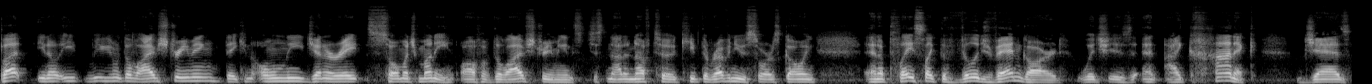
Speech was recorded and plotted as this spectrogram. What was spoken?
But you know, even with the live streaming, they can only generate so much money off of the live streaming. It's just not enough to keep the revenue source going. And a place like the Village Vanguard, which is an iconic jazz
